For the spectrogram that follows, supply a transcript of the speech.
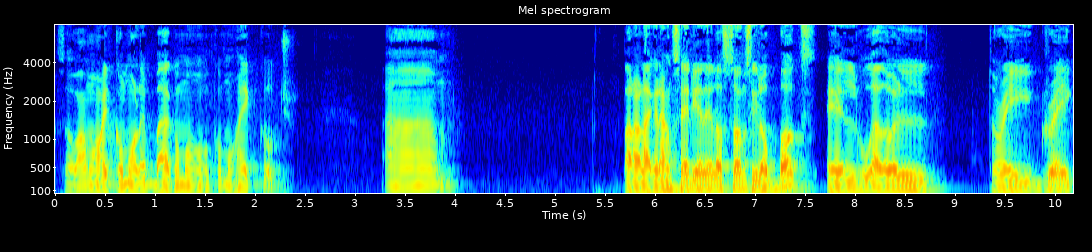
So, vamos a ver cómo les va como, como head coach. Um, para la gran serie de los Suns y los Bucks, el jugador Torrey Greg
